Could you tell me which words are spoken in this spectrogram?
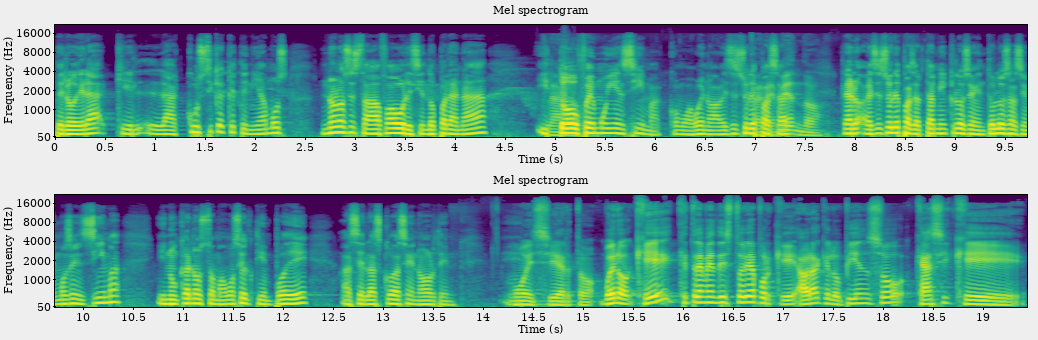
pero era que la acústica que teníamos no nos estaba favoreciendo para nada y todo fue muy encima. Como bueno, a veces suele pasar. Claro, a veces suele pasar también que los eventos los hacemos encima y nunca nos tomamos el tiempo de hacer las cosas en orden. Muy cierto. Bueno, qué, tremenda historia porque ahora que lo pienso, casi que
